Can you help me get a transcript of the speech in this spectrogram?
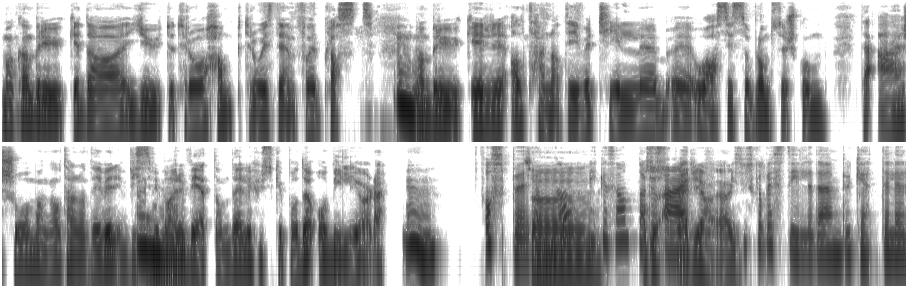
man kan bruke da jutetråd, hamptråd istedenfor plast. Mm. Man bruker alternativer til eh, oasis og blomsterskum. Det er så mange alternativer hvis vi Mhm. bare vet om det eller husker på det og vil gjøre det. Mm. Og spør Så- om det, ikke sant? Når du spør er ja, jeg... Hvis du skal bestille deg en bukett eller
